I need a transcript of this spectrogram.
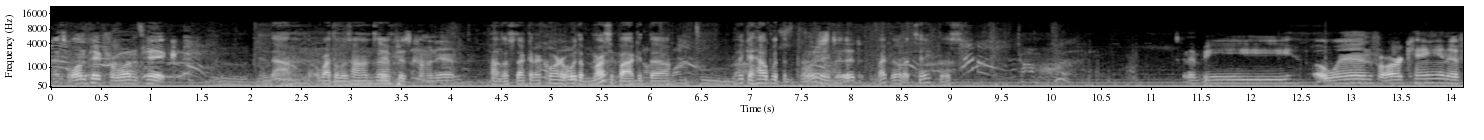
That's one pick for one pick. About to lose Hanzo. Memphis coming in. Hanzo stuck in a corner with a mercy pocket though. If it can help with the bridge, might be able to take this. It's gonna be a win for Arcane if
